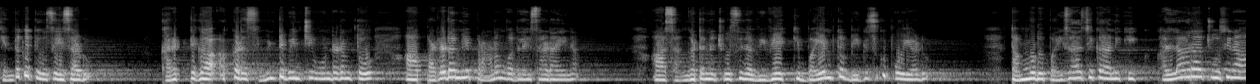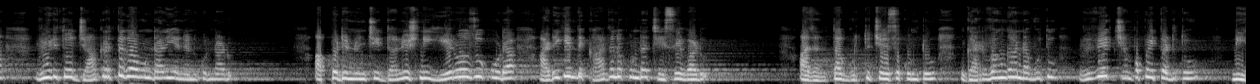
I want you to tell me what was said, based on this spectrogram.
కిందకు తోసేశాడు. కరెక్ట్గా అక్కడ సిమెంట్ బెంచి ఉండడంతో ఆ పడడమే ప్రాణం వదిలేశాడు ఆయన. ఆ సంఘటన చూసిన వివేక్కి భయంతో బిగుసుకుపోయాడు. తమ్ముడు పైశాచికానికి కళ్ళారా చూసినా వీడితో జాగ్రత్తగా ఉండాలి అని అనుకున్నాడు. అప్పటి నుంచి ధనుష్ని ఏ రోజు కూడా అడిగింది కాదనకుండా చేసేవాడు. అదంతా గుర్తు చేసుకుంటూ గర్వంగా నవ్వుతూ వివేక్ చెంపపై తడుతూ నీ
